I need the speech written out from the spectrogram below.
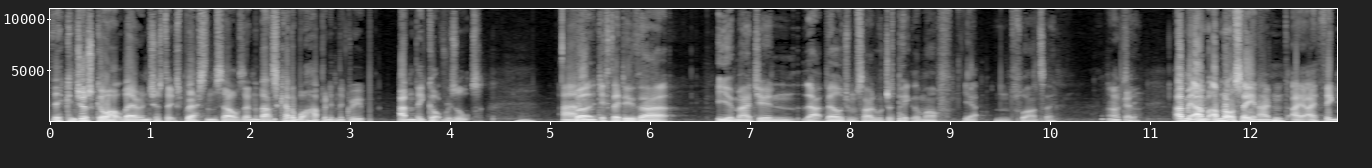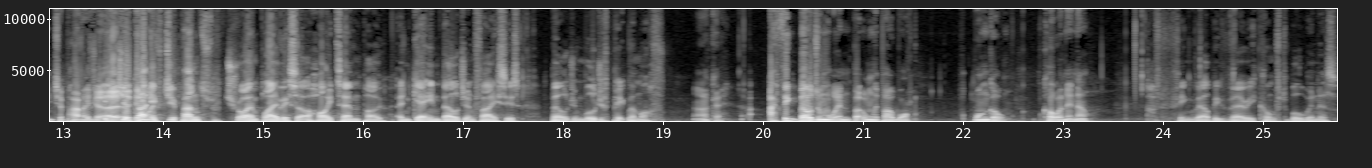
They can just go out there and just express themselves, and that's kind of what happened in the group, and they got results. And but if they do that, you imagine that Belgium side will just pick them off. Yeah. that's what I'd say. okay, so- I mean, I'm, I'm not saying I, I, I think Japan are, If, go- if uh, are Japan, gonna if Japan try and play this at a high tempo and get in Belgian faces, Belgium will just pick them off. Okay. I think Belgium will win, but only by one. One goal. I'm calling it now. I think they'll be very comfortable winners.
